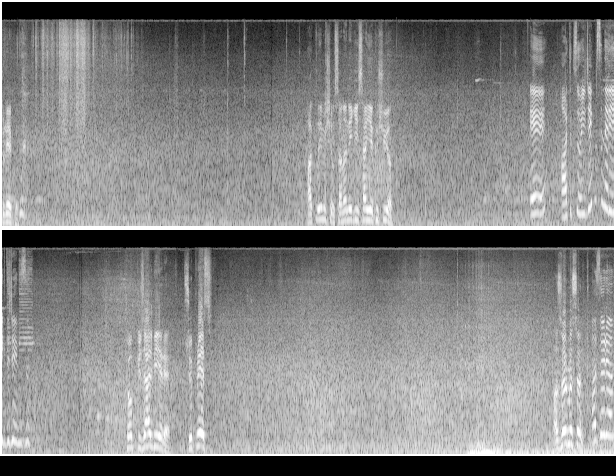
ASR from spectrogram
Şuraya koy. Haklıymışım. Sana ne giysen yakışıyor. Ee, artık söyleyecek misin nereye gideceğimizi? Çok güzel bir yere. Sürpriz. Hazır mısın? Hazırım.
